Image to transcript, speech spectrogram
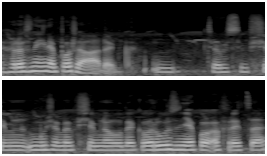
hrozný nepořádek, čeho si všim, můžeme všimnout jako různě po Africe.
